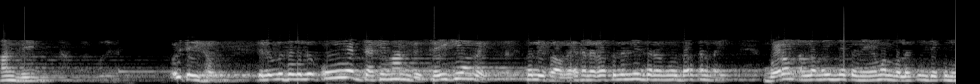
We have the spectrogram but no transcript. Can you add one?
মানবি ওইটাই হবে। তাহলে বুঝতে গেলে উন্মত যাকে মানবে, সেই কি হবে? খলিফা হবে। এখানে রসুলের নির্ধারণ করার দরকার নাই। বরং আল্লাহ ইবনে এমন বলেছেন যে, কোনো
